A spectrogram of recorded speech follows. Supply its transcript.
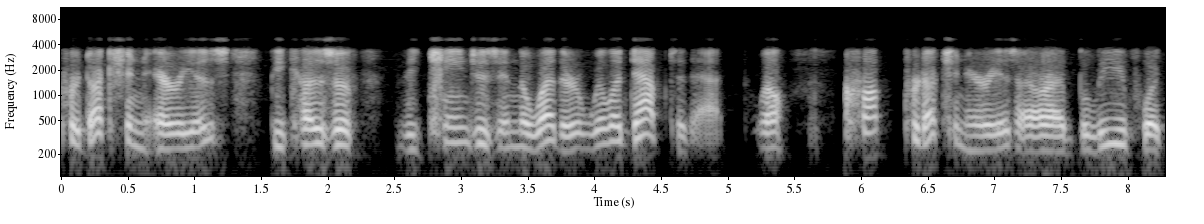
production areas because of the changes in the weather, we'll adapt to that. Well, crop production areas are, I believe, what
